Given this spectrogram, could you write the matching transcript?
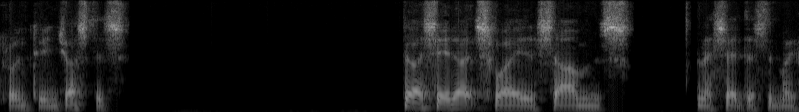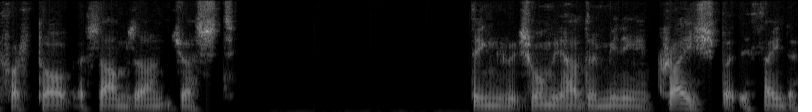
prone to injustice. So I say that's why the Psalms, and I said this in my first talk, the Psalms aren't just things which only have their meaning in Christ, but they find a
